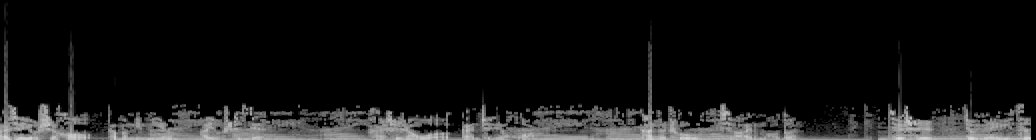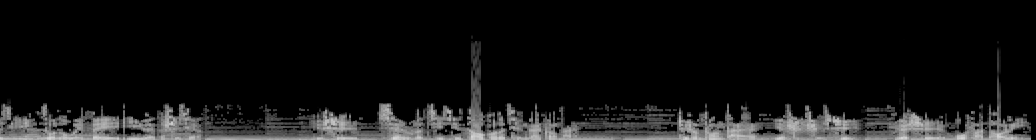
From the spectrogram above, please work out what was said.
而且有时候他们明明还有时间，还是让我干这些活看得出小爱的矛盾，其实就源于自己做了违背意愿的事情，于是陷入了极其糟糕的情感状态。这种状态越是持续，越是无法逃离，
